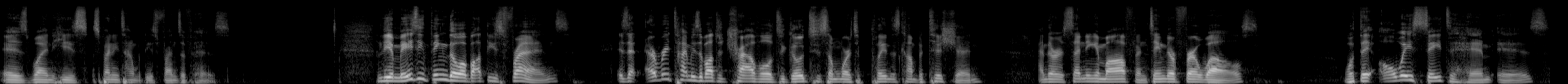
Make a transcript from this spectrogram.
is when he's spending time with these friends of his. And the amazing thing, though, about these friends is that every time he's about to travel to go to somewhere to play in this competition, and they're sending him off and saying their farewells, what they always say to him is,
